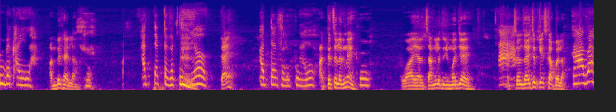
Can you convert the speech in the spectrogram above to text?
आंबे खायला. आंबे खायला. काय? आत्या चढत नाही आत्याचं लग्न आहे? हं. वा यार चांगलं तुझी मजा आहे. मग चल जायचं केस कापायला? हा बा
